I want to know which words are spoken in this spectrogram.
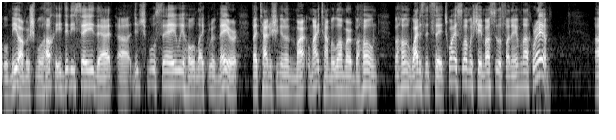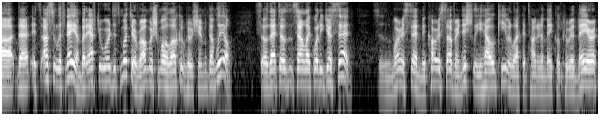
Did he say that? Uh, did Shmuel say we hold like Rav Meir? Why does it say twice? Uh, that it's asul lifneim, but afterwards it's mutter. So that doesn't sound like what he just said. So the Gemara said, Mikara Savar initially held Kiva Lakatana to Meko Reb Meir.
